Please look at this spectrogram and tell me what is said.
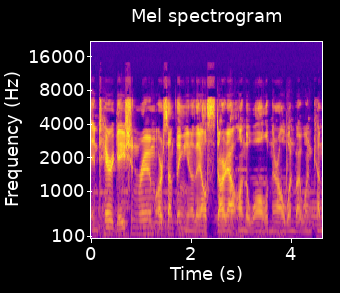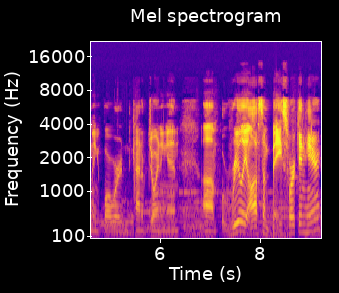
interrogation room or something. You know, they all start out on the wall and they're all one by one coming forward and kind of joining in. Um, really awesome bass work in here.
